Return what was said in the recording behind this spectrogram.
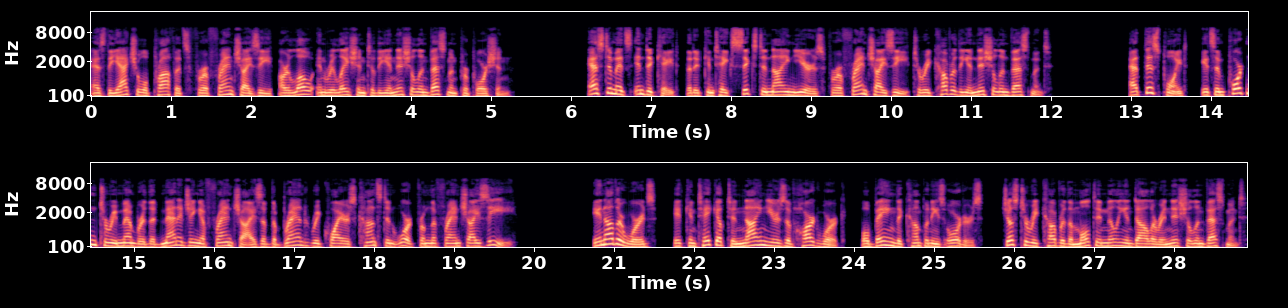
as the actual profits for a franchisee are low in relation to the initial investment proportion. Estimates indicate that it can take six to nine years for a franchisee to recover the initial investment. At this point, it's important to remember that managing a franchise of the brand requires constant work from the franchisee. In other words, it can take up to nine years of hard work, obeying the company's orders, just to recover the multi million dollar initial investment.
